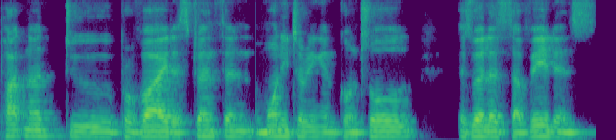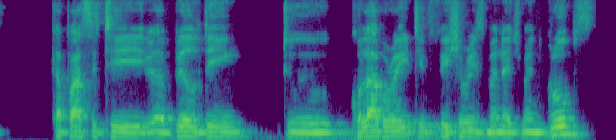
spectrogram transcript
partnered to provide a strengthened monitoring and control, as well as surveillance capacity uh, building to collaborative fisheries management groups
